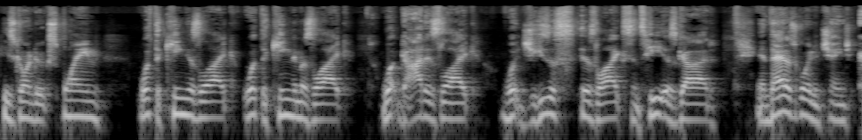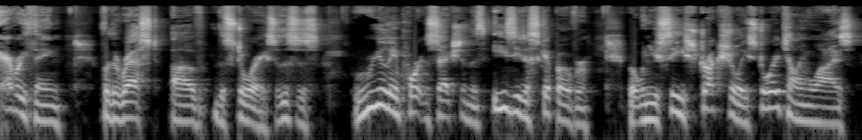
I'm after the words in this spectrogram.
He's going to explain what the king is like, what the kingdom is like, what God is like, what Jesus is like since he is God. And that is going to change everything for the rest of the story. So this is really important section that's easy to skip over. But when you see structurally, storytelling wise,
